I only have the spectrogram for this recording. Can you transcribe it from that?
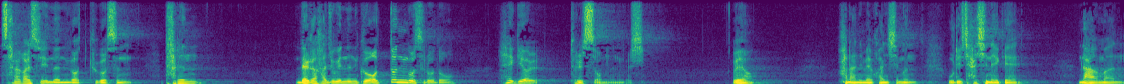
살아갈 수 있는 것, 그것은 다른 내가 가지고 있는 그 어떤 것으로도 해결될 수 없는 것이. 왜요? 하나님의 관심은 우리 자신에게 나만,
